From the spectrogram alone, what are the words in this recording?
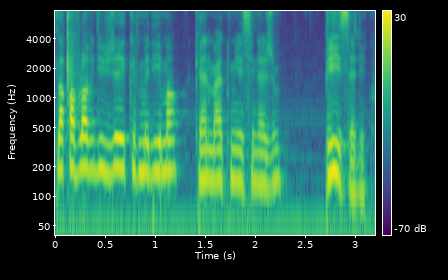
تلاقاو في la vidéo الجايه كيف ما ديما كان معكم ياسين نجم peace عليكم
